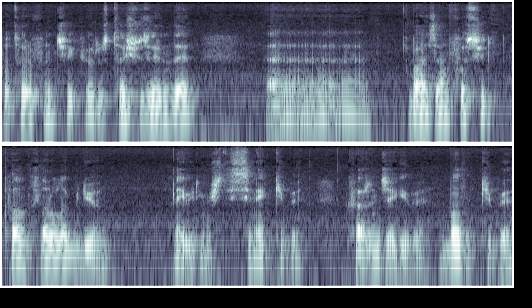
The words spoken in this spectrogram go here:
fotoğrafını çekiyoruz. Taş üzerinde ee, bazen fosil kalıntılar olabiliyor. Ne bileyim işte sinek gibi, karınca gibi, balık gibi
